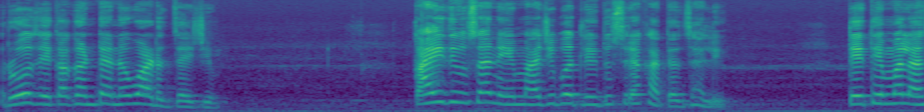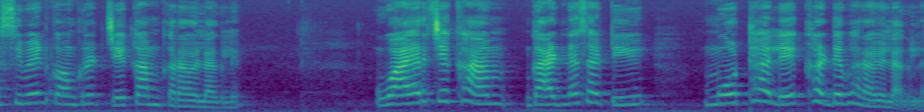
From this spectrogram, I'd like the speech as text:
रोज एका घंट्यानं वाढत जायची. काही दिवसाने माझी बदली दुसऱ्या खात्यात झाली. तेथे मला सिमेंट कॉन्क्रीटचे काम करावे लागले. वायरचे खांब गाडण्यासाठी मोठाले खड्डे भरावे लागला.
